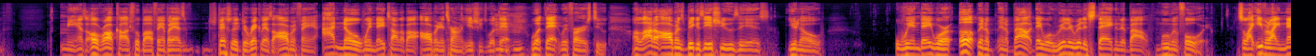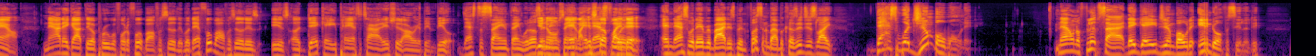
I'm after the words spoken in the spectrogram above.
I mean, as an overall college football fan, but as especially directly as an Auburn fan, I know when they talk about Auburn internal issues, what that mm-hmm. what that refers to. A lot of Auburn's biggest issues is, you know, when they were up and, and about, they were really really stagnant about moving forward. So like even like now, now they got the approval for the football facility, but that football facility is is a decade past the time it should already been built. That's the same thing with us. You know it- what I'm saying? and- Like, and it's stuff like that. And that's what everybody's been fussing about because it's just like that's what Jimbo wanted. Now on the flip side, they gave Jimbo the indoor facility.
